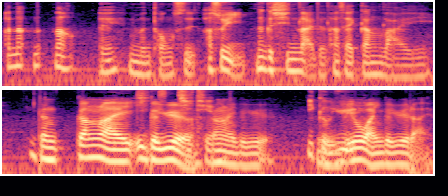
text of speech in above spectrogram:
啊。那那那，哎、你们同事啊，所以那个新来的他才刚来刚刚来一个月几几，天刚来一个月，一个月嗯比我晚一个月来。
